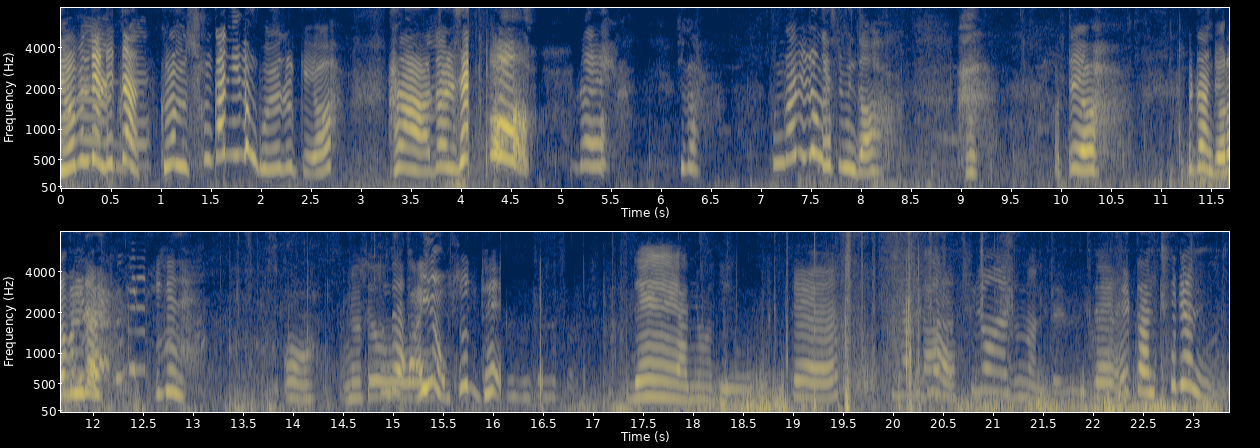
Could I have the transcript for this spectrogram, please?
여러분들 일단 그럼 순간 이동 보여드릴게요. 하나, 둘, 셋. 오, 네, 제가 순간 이동했습니다. 어때요? 일단 여러분들 이게 어 안녕하세요. 근데 아이는 없어도 돼. 네, 안녕하세요. 네. 그냥 나도 출연해주면 안 되는데. 네, 일단 출연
